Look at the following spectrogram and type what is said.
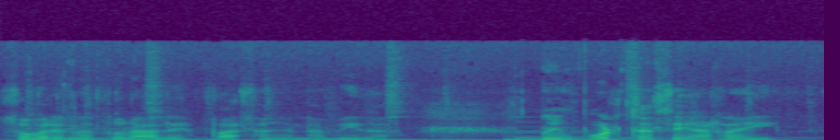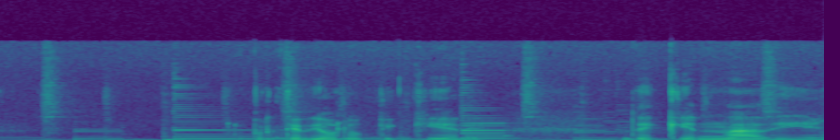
sobrenaturales pasan en la vida. No importa sea rey, porque Dios lo que quiere de que nadie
